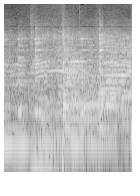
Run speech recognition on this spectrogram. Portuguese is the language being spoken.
Música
